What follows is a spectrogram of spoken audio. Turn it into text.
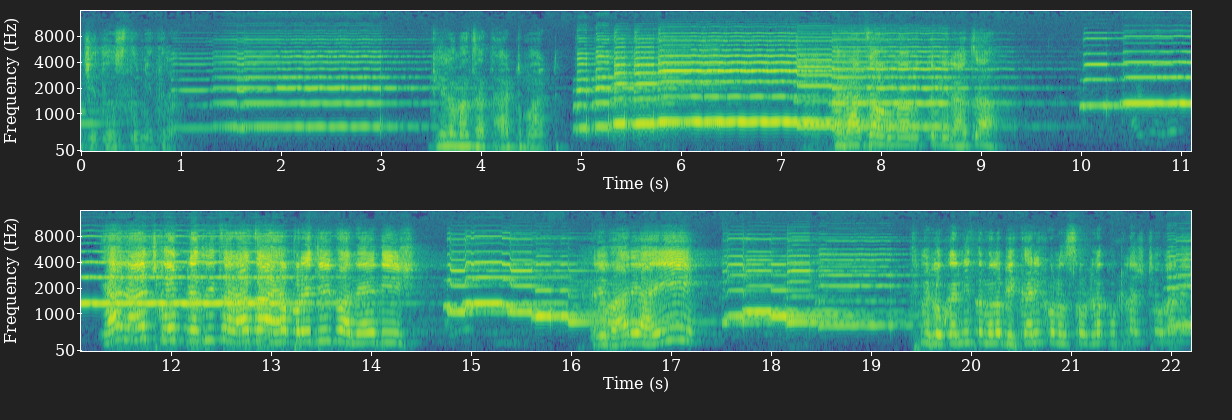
माझे दोस्त मित्र. गेला माझा थाट माट राजा होणार होतो मी राजा. ह्या राजकोट नगरीचा राजा ह्या प्रजेचा न्यायाधीश. अरे भारे आई. तुम्ही लोकांनी तर मला भिकारी कोण सोडला? कुठलाच ठेवला नाही.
